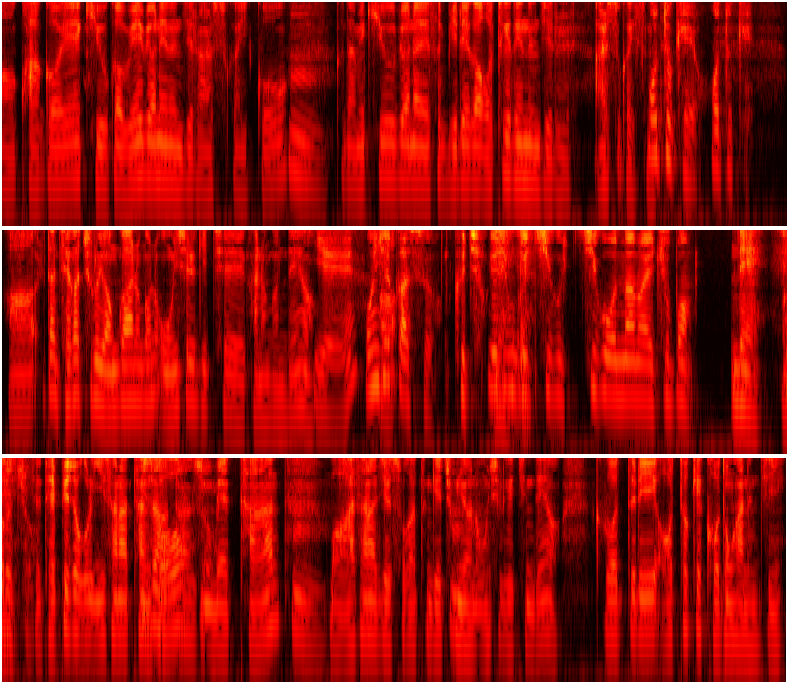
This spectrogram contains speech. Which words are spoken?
어, 과거에 기후가 왜 변했는지를 알 수가 있고 음. 그 다음에 기후 변화에서 미래가 어떻게 됐는지를 알 수가 있습니다. 어떻게요? 어떻게? 어, 일단 제가 주로 연구하는 거는 온실 기체에 관한 건데요. 예. 온실가스. 어, 그렇죠. 요즘 네, 그 지구 지구 온난화의 주범. 네. 그렇죠. 네. 대표적으로 이산화탄소, 이산화탄소. 메탄, 음. 뭐 아산화질소 같은 게 중요한 음. 온실기체인데요. 그것들이 어떻게 거동하는지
